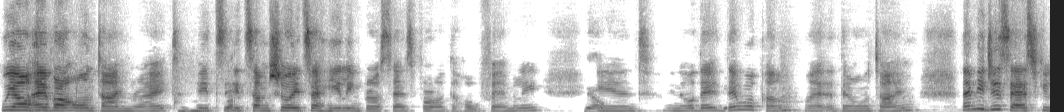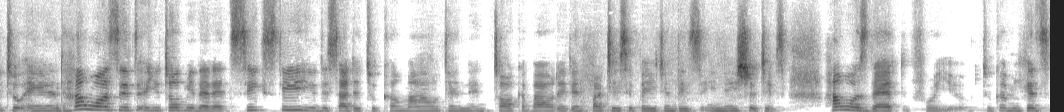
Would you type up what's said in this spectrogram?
we all have our own time right mm-hmm. it's right. it's i'm sure it's a healing process for the whole family yeah. and you know they they will come at their own time let me mm-hmm. just ask you to end how was it you told me that at 60 you decided to come out and, and talk about it and participate in these initiatives how was that for you to come because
